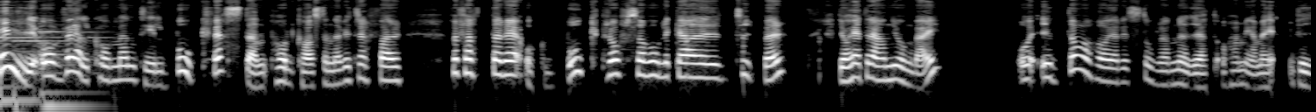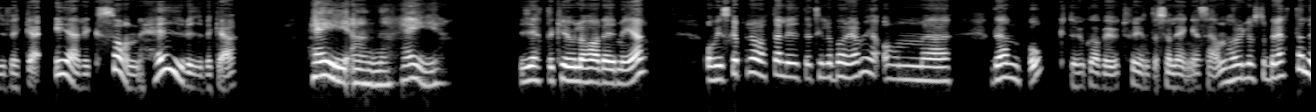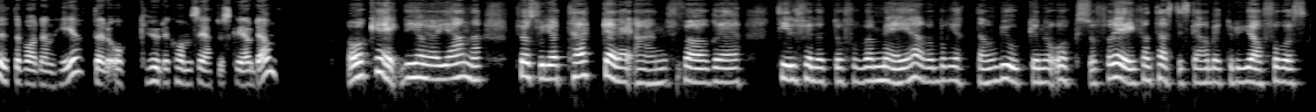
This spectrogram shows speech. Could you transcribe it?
Hej och välkommen till Bokfesten, podcasten där vi träffar författare och bokproffs av olika typer. Jag heter Ann Ljungberg och idag har jag det stora nöjet att ha med mig Viveka Eriksson. Hej Viveka! Hej Ann, hej! Jättekul att ha dig med. Och vi ska prata lite till att börja med om eh, den bok du gav ut för inte så länge sedan. Har du lust att berätta lite vad den heter och hur det kom sig att du skrev den? Okej, okay, det gör jag gärna. Först vill jag tacka dig Ann för eh, tillfället att få vara med här och berätta om boken och också för det fantastiska arbete du gör för oss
